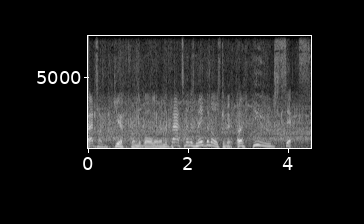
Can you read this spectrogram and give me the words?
That's a gift from the bowler, and the batsman has made the most of it. A huge six.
